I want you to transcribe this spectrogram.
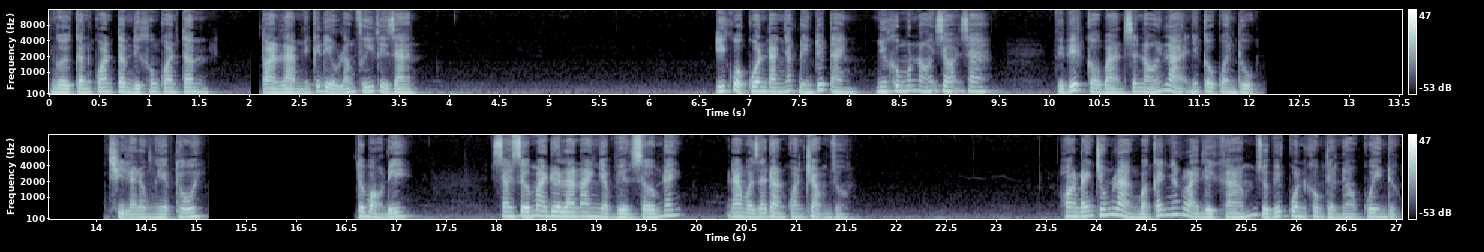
Người cần quan tâm thì không quan tâm, toàn làm những cái điều lãng phí thời gian. Ý của quân đang nhắc đến Tuyết Anh nhưng không muốn nói rõ ra vì biết cậu bản sẽ nói lại những câu quen thuộc. Chỉ là đồng nghiệp thôi. Thôi bỏ đi. Sáng sớm mai đưa Lan Anh nhập viện sớm đấy. Đang vào giai đoạn quan trọng rồi. Hoàng đánh trống làng bằng cách nhắc lại lịch khám rồi biết quân không thể nào quên được.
